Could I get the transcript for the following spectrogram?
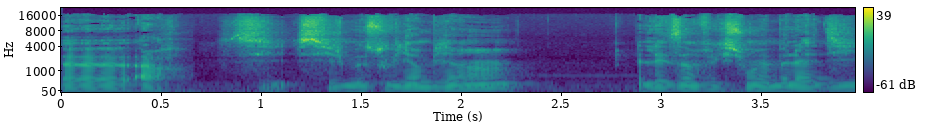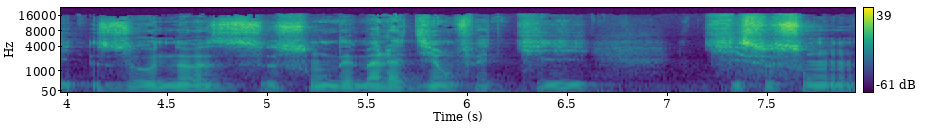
Euh, alors, si, je me souviens bien, les infections et maladies zoonoses, ce sont des maladies en fait qui, se sont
